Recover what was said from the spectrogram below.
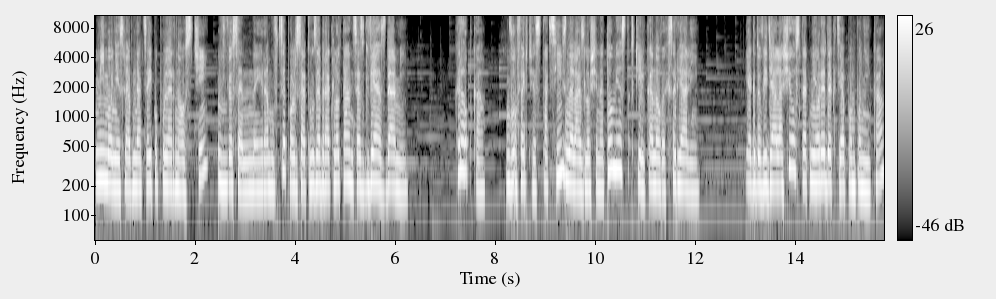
mimo niesłabnącej popularności, w wiosennej ramówce Polsatu zabrakło tańca z gwiazdami. Kropka. W ofercie stacji znalazło się natomiast kilka nowych seriali. Jak dowiedziała się ostatnio redakcja Pomponika,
